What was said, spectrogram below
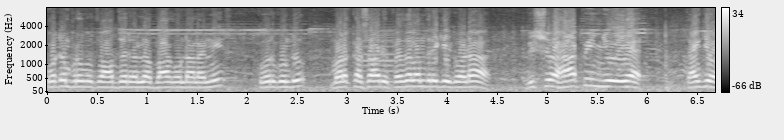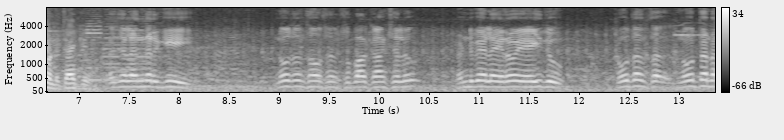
కూటమి ప్రభుత్వ ఆధ్వర్యంలో బాగుండాలని కోరుకుంటూ మరొకసారి ప్రజలందరికీ కూడా wish happy new year. Thank you అండి థ్యాంక్ యూ. ప్రజలందరికీ నూతన సంవత్సరం శుభాకాంక్షలు. రెండు వేల ఇరవై ఐదు నూతన నూతన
